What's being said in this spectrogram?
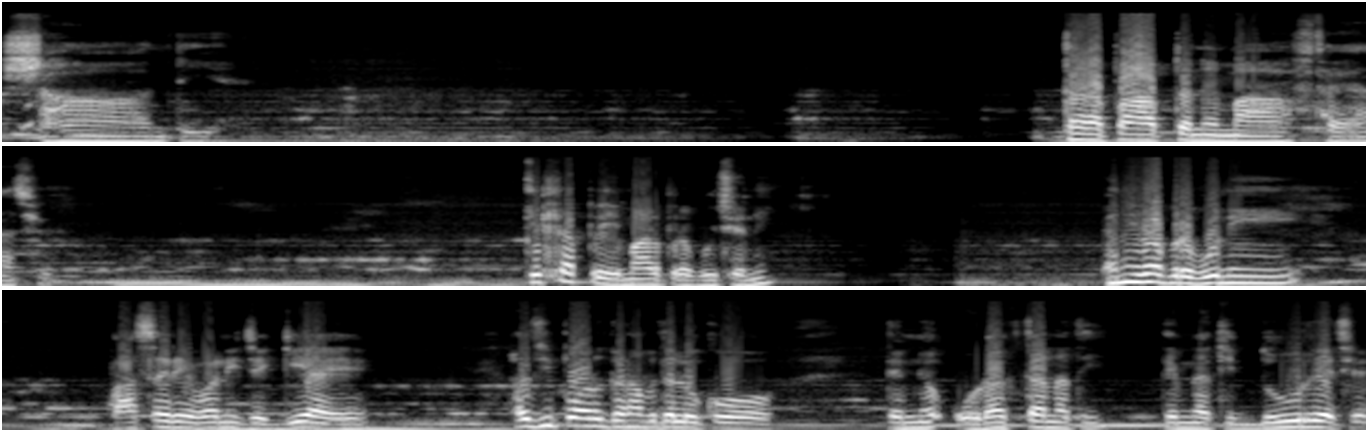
શાંતિએ. તારા પાપ તને માફ થયા છે. કેટલા પ્રેમાળ પ્રભુ છે નહીં? અને એવા પ્રભુની પાસે રહેવાની જગ્યાએ હજી પણ ઘણા બધા લોકો તેમને ઓળખતા નથી, તેમનાથી દૂર રહે છે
